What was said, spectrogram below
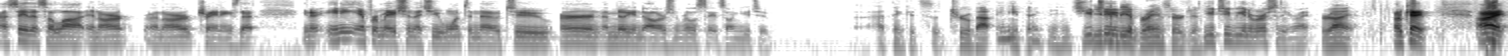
I say this a lot in our in our trainings that you know any information that you want to know to earn a million dollars in real estate is on YouTube. I think it's true about anything. Mm-hmm. It's You YouTube can be a brain surgeon. YouTube University, right? Right. Okay. All right.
